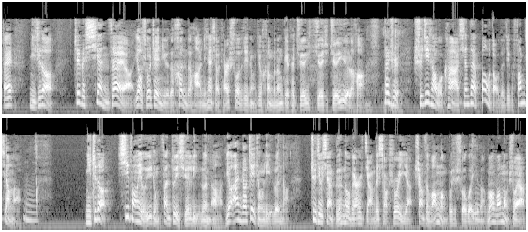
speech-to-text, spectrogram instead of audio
哎，你知道这个现在啊，要说这女的恨的哈，你像小田说的这种，就恨不能给她绝绝绝育了哈。但是实际上我看啊，现在报道的这个方向啊，嗯，你知道西方有一种犯罪学理论啊，要按照这种理论呢、这就像得诺贝尔奖的小说一样。上次王猛不是说过一个，王王猛说呀，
